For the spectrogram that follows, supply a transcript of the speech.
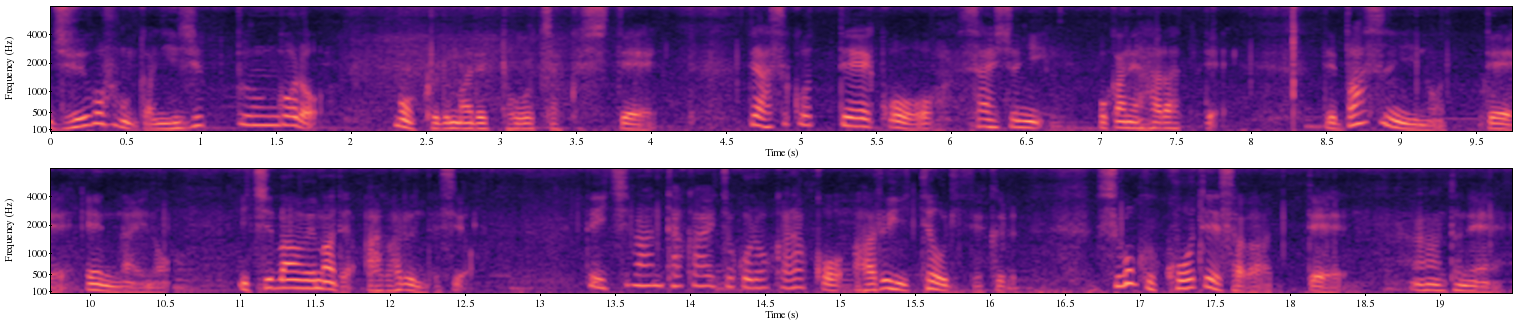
15分か20分頃もう車で到着してであそこってこう最初にお金払ってでバスに乗って園内の一番上まで上がるんですよ。で一番高いところからこう歩いて降りてくる。すごく高低差があってうんとね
